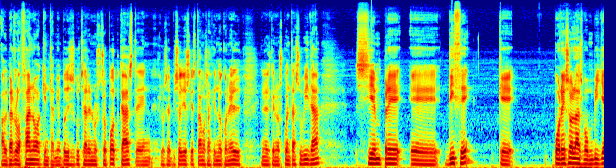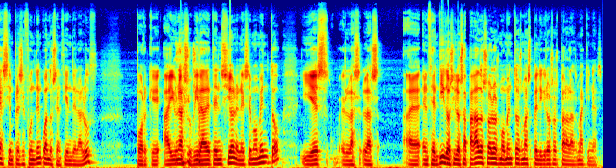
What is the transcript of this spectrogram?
Albert Lozano, a quien también podéis escuchar en nuestro podcast, en los episodios que estamos haciendo con él, en el que nos cuenta su vida, siempre eh, dice que por eso las bombillas siempre se funden cuando se enciende la luz, porque hay una subida de tensión en ese momento y es las, eh, encendidos y los apagados son los momentos más peligrosos para las máquinas.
